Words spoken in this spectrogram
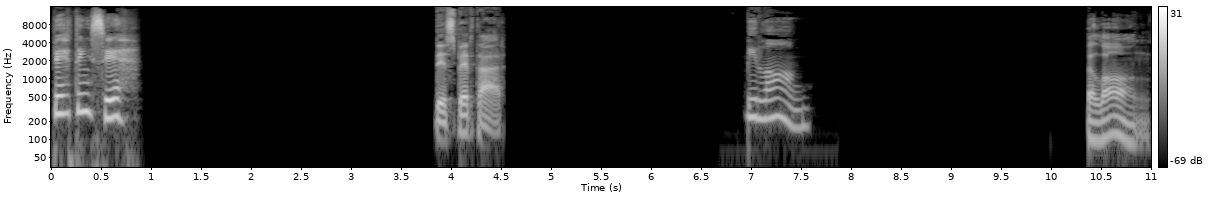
Pertencer. despertar, belong, belong,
